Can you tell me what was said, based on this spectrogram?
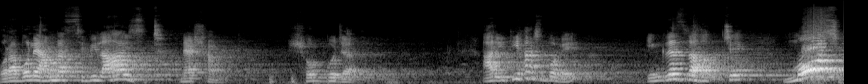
ওরা বলে, আমরা সিভিলাইজড নেশন সভ্য জাতি। আর ইতিহাস বলে, ইংরেজরা হচ্ছে most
